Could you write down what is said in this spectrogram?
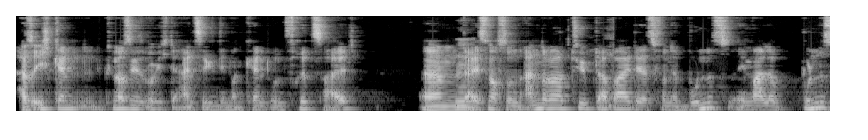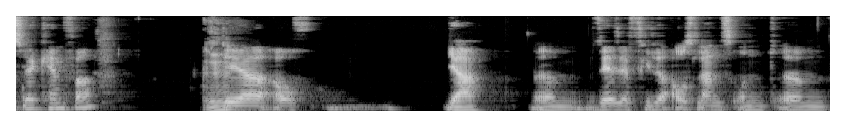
also ich kenne, Knossi ist wirklich der einzige, den man kennt und Fritz halt. Ähm, hm. Da ist noch so ein anderer Typ dabei, der ist von der Bundes, ehemaliger Bundeswehrkämpfer, mhm. der auch ja, ähm, sehr, sehr viele Auslands- und ähm,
